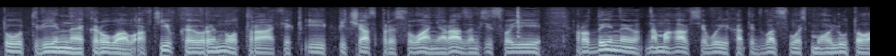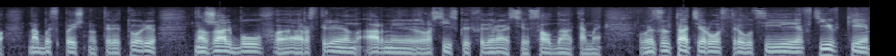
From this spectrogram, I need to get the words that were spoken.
Тут він е, керував автівкою Renault Traffic і під час пересування разом зі своєю родиною намагався виїхати 28 лютого на безпечну територію. На жаль, був е, розстрілян армією Російської Федерації солдатами. В результаті розстрілу цієї автівки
